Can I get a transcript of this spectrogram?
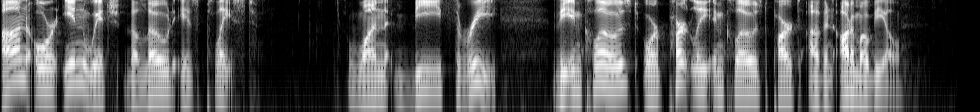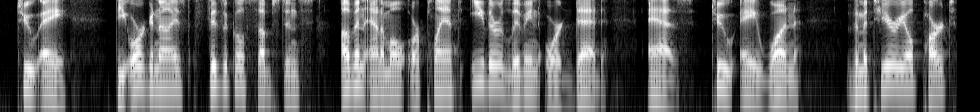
on or in which the load is placed. 1b3, the enclosed or partly enclosed part of an automobile. 2a. The organized physical substance of an animal or plant, either living or dead, as 2a1. The material part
